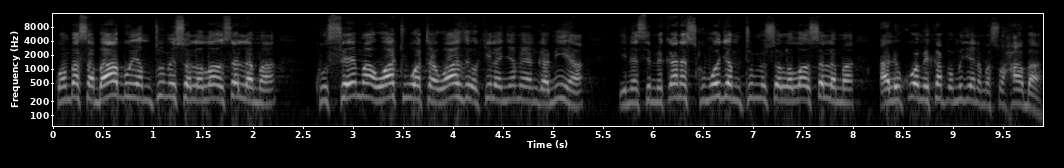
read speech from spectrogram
Kwamba sababu ya mtume salllah salama kusema watu watawadhi wa kila nyama ya ngamia inasemekana siku moja mtume salllah salama alikuwa amekaa pamoja na masahaba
